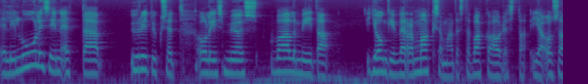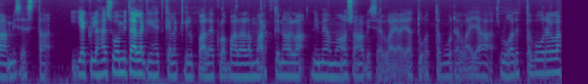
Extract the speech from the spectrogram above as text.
eli luulisin, että yritykset olisi myös valmiita jonkin verran maksamaan tästä vakaudesta ja osaamisesta. Ja kyllähän Suomi tälläkin hetkellä kilpailee globaaleilla markkinoilla nimenomaan osaamisella ja, ja tuottavuudella ja luotettavuudella.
